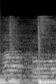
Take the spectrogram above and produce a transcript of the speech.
my phone.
